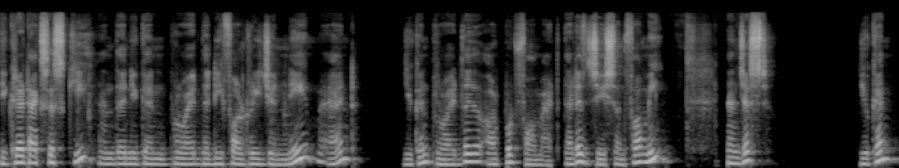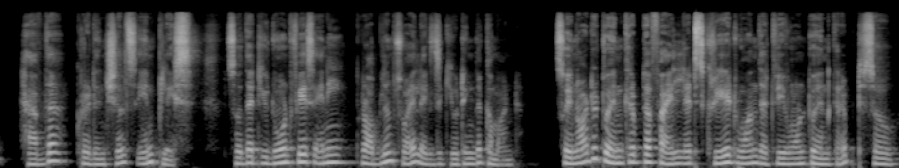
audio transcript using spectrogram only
secret access key, and then you can provide the default region name and you can provide the output format that is JSON for me and just you can have the credentials in place so that you don't face any problems while executing the command. So in order to encrypt a file, let's create one that we want to encrypt. So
